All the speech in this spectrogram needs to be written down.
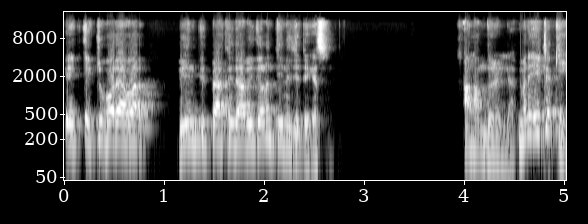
একটু পরে আবার বিএনপি প্রার্থী দাবি করেন, তিনি জিতে গেছেন। আলহামদুলিল্লাহ। মানে এটা কি?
